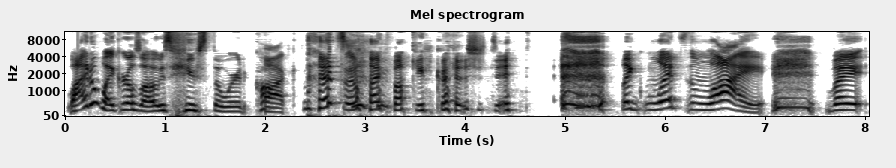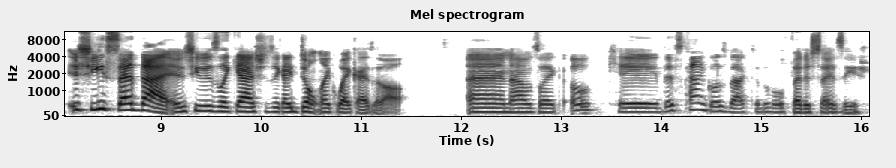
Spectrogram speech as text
Why do white girls always use the word cock? That's my fucking question. like, what's, why? But she said that and she was like, yeah, she's like, I don't like white guys at all. And I was like, okay, this kind of goes back to the whole fetishization,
